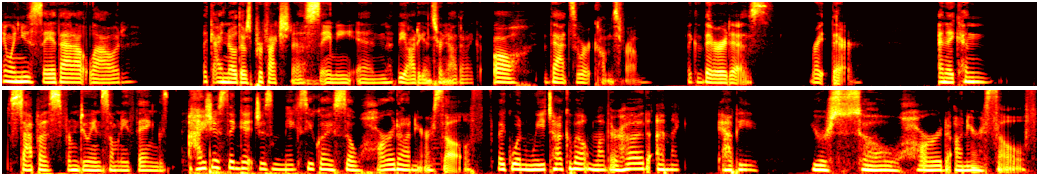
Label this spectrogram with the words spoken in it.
and when you say that out loud, like I know there's perfectionists, Amy, in the audience right now. They're like, oh, that's where it comes from. Like there it is, right there. And it can stop us from doing so many things. I just think it just makes you guys so hard on yourself. Like when we talk about motherhood, I'm like, Abby, you're so hard on yourself.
